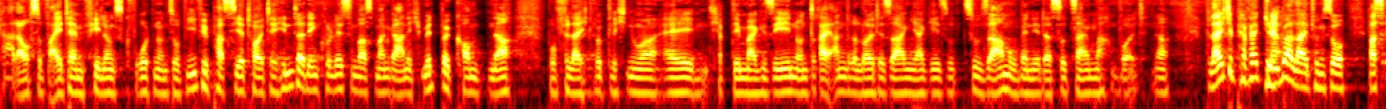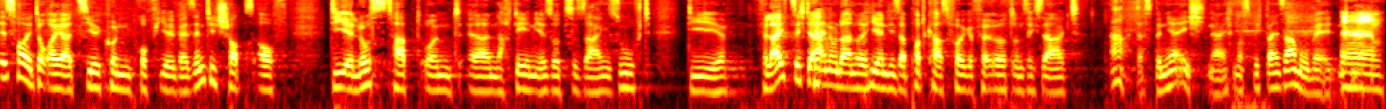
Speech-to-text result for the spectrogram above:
Gerade auch so Weiterempfehlungsquoten und so. Wie viel passiert heute hinter den Kulissen, was man gar nicht mitbekommt, ne? Wo vielleicht wirklich nur, ey, ich habe den mal gesehen und drei andere Leute sagen, ja, geh so zu Samu, wenn ihr das sozusagen machen wollt. Ne? Vielleicht die perfekte ja. Überleitung so. Was ist heute euer Zielkundenprofil? Wer sind die Shops auf die ihr Lust habt und äh, nach denen ihr sozusagen sucht, die vielleicht sich der ja. eine oder andere hier in dieser Podcast-Folge verirrt und sich sagt, ah, das bin ja ich, na, ich muss mich bei Samu melden. Ähm,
